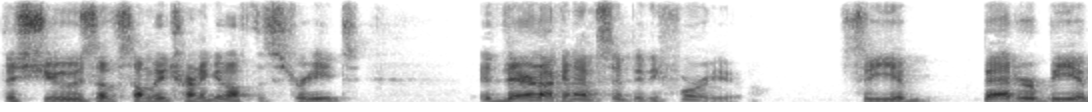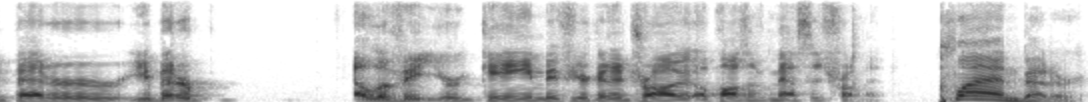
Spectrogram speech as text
the shoes of somebody trying to get off the street, they're not going to have sympathy for you. So you better be a better, you better elevate your game if you're going to draw a positive message from it. Plan better.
